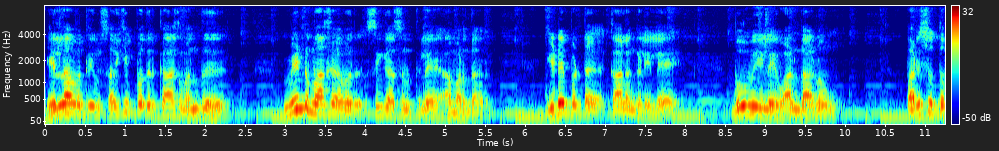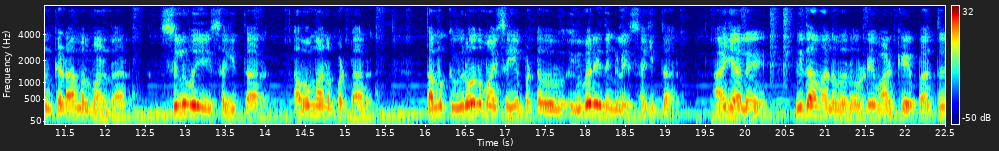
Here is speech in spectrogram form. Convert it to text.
எல்லாவற்றையும் சகிப்பதற்காக வந்து மீண்டுமாக அவர் சிங்காசனத்திலே அமர்ந்தார். இடைப்பட்ட காலங்களிலே பூமியிலே வாழ்ந்தாலும் பரிசுத்தம் கெடாமல் வாழ்ந்தார் சிலுவையை சகித்தார் அவமானப்பட்டார் தமக்கு விரோதமாய் செய்யப்பட்ட விபரீதங்களை சகித்தார். ஆகியாலே பிதாவானவர் அவருடைய வாழ்க்கையை பார்த்து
